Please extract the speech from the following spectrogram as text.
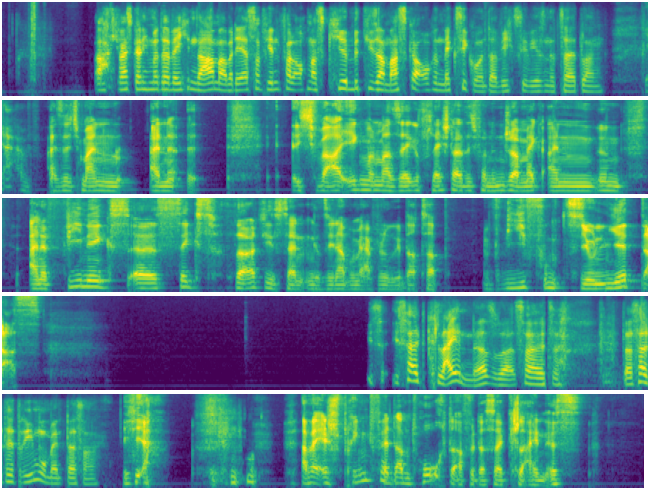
ach, ich weiß gar nicht mehr unter welchem Namen, aber der ist auf jeden Fall auch maskiert mit dieser Maske auch in Mexiko unterwegs gewesen, eine Zeit lang. Ja, also ich meine, eine. Ich war irgendwann mal sehr geflasht, als ich von Ninja Mac einen, eine Phoenix äh, 630 Centen gesehen habe und mir einfach nur gedacht habe, wie funktioniert das? Ist, ist halt klein, ne? So, da ist halt, da ist halt der Drehmoment besser. Ja. Aber er springt verdammt hoch dafür, dass er klein ist.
